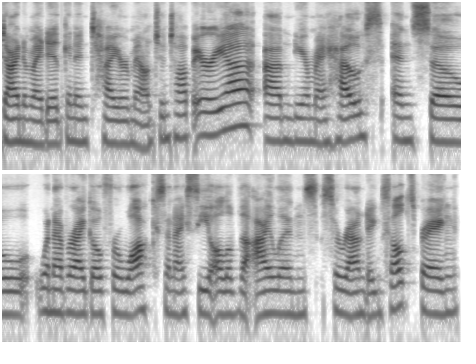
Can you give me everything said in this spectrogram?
dynamited an entire mountaintop area um, near my house. And so whenever i go for walks and i see all of the islands surrounding salt spring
